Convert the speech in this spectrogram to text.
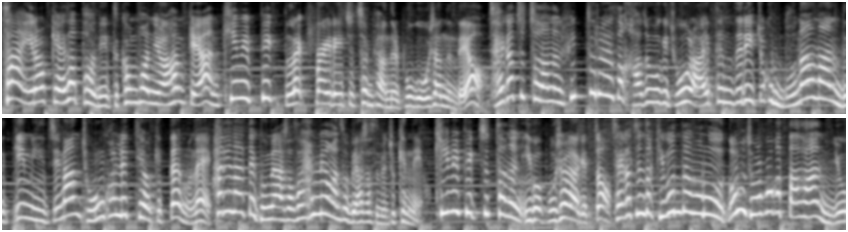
자 이렇게 해서 더 니트 컴퍼니와 함께한 키미픽 블랙 프라이데이 추천편을 보고 오셨는데요. 제가 추천하는 휘뚜루에서 가져오기 좋을 아이템들이 조금 무난한 느낌이지만 좋은 퀄리티였기 때문에 할인할 때 구매하셔서 현명한 소비하셨으면 좋겠네요. 키미픽 추천은 입어보셔야겠죠? 제가 진짜 기본템으로 너무 좋을 것 같다 한 요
